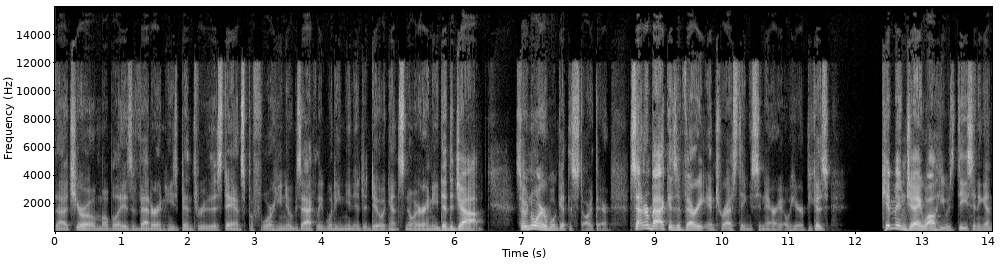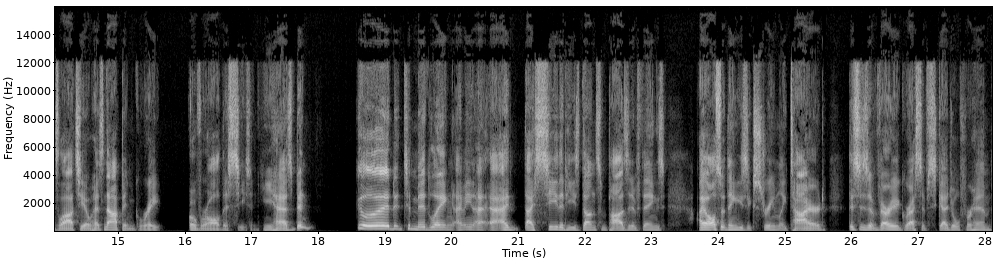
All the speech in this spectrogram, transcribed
Uh, Ciro Immobile is a veteran. He's been through this dance before. He knew exactly what he needed to do against Neuer, and he did the job. So Neuer will get the start there. Center back is a very interesting scenario here because Kim Min Jae, while he was decent against Lazio, has not been great overall this season. He has been good to middling. I mean, I, I I see that he's done some positive things. I also think he's extremely tired. This is a very aggressive schedule for him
